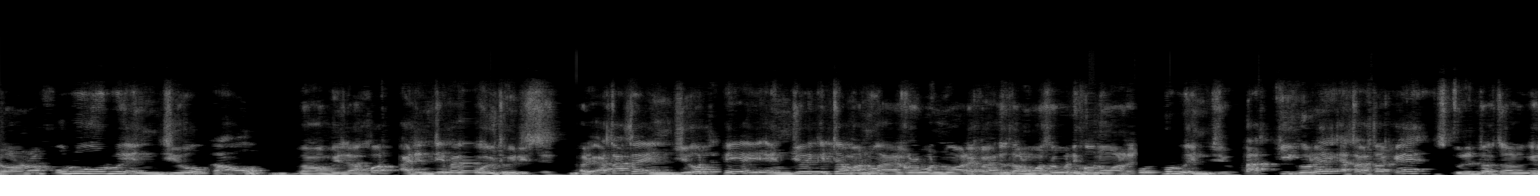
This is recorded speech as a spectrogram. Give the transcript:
ধৰণৰ সৰু সৰু এন জি অ' গাঁও গাঁও বিলাকত আইডেণ্টিফাই কৰি থৈ দিছে। আৰু এটা এটা এন জি অ'ত সেই এন জি অ' কেতিয়া মানুহ হায়াৰ কৰিব নোৱাৰে কাৰণ সিহঁতে চৰ্ম দিব নোৱাৰে। সৰু এন জি অ' তাত কি কৰে? এটা এটাকে ষ্টুডেণ্টক তেওঁলোকে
